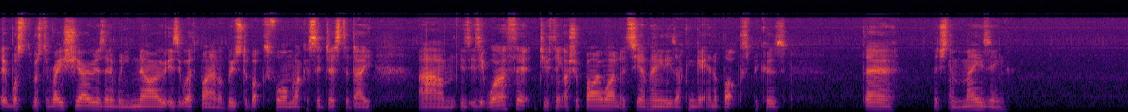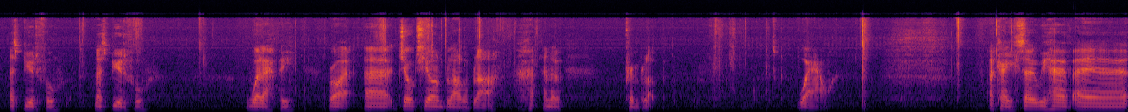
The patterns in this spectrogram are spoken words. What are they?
was, was the ratio? Does anybody know? Is it worth buying a booster box form? Like I said yesterday, um, is, is it worth it? Do you think I should buy one and see how many of these I can get in a box? Because they're, they're just amazing. That's beautiful. That's beautiful. Well happy. Right, uh, Jolteon, blah blah blah. and a Prinplup. Wow. Okay, so we have a uh,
